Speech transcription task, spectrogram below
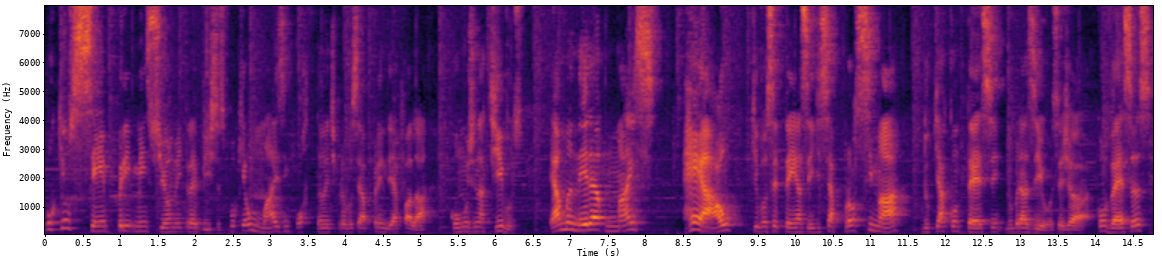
porque eu sempre menciono entrevistas, porque é o mais importante para você aprender a falar como os nativos. É a maneira mais real que você tem assim de se aproximar do que acontece no Brasil, ou seja, conversas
